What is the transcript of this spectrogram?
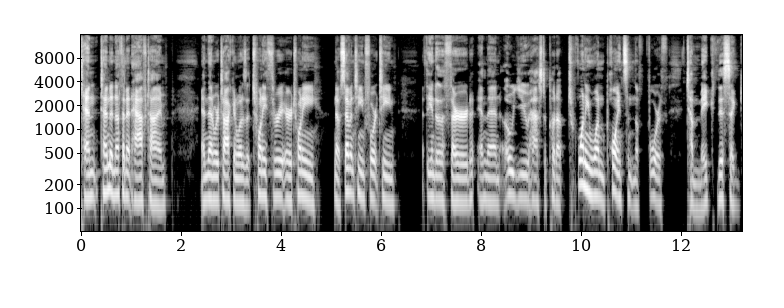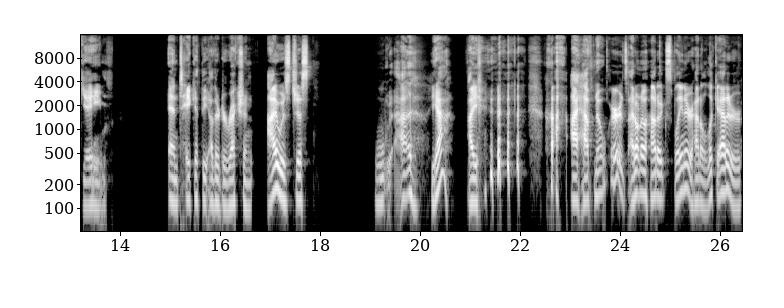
10, 10 to nothing at halftime. And then we're talking what is it? 23 or 20 no, 17-14 at the end of the third and then OU has to put up 21 points in the fourth to make this a game and take it the other direction. I was just uh, yeah, I I have no words. I don't know how to explain it or how to look at it or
